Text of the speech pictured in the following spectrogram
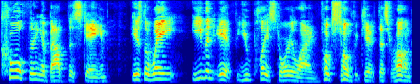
cool thing about this game is the way even if you play storyline, folks don't get this wrong.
